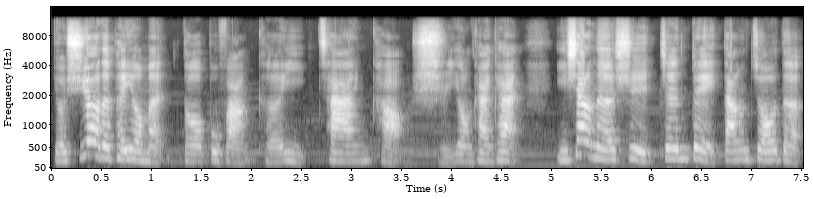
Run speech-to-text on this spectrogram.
有需要的朋友们都不妨可以参考使用看看。以上呢是针对当周的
